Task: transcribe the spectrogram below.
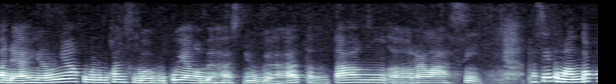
pada akhirnya aku menemukan sebuah buku yang ngebahas juga tentang uh, relasi. Pasti teman-teman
